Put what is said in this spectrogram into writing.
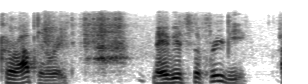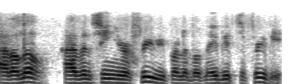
her opt-in rate. Maybe it's the freebie. I don't know. I haven't seen your freebie, Brenda, but maybe it's a freebie.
